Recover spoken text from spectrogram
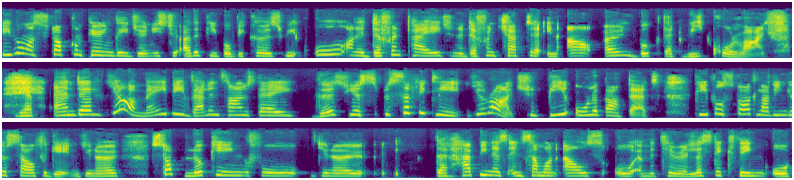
people must stop comparing their journeys to other people because we're all on a different page in a different chapter in our own book that we call life. Yep. And um, yeah, maybe Valentine's Day this year specifically, you're right, should be all about that. People start loving yourself again, you know, stop looking for, you know, that happiness in someone else or a materialistic thing or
